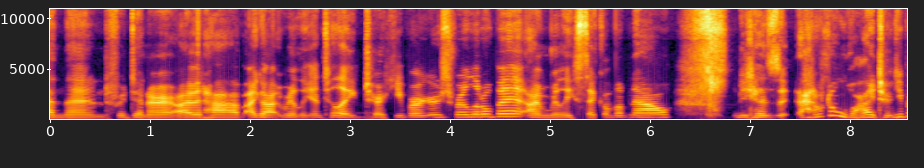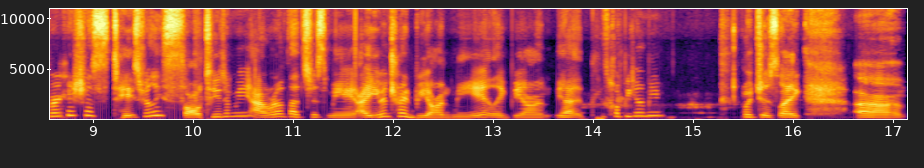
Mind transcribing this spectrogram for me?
And then for dinner, I would have, I got really into like turkey burgers for a little bit. I'm really sick of them now because I don't know why. Turkey burgers just taste really salty to me. I don't know if that's just me. I even tried Beyond Meat, like Beyond, yeah, it's called Beyond Meat which is like um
